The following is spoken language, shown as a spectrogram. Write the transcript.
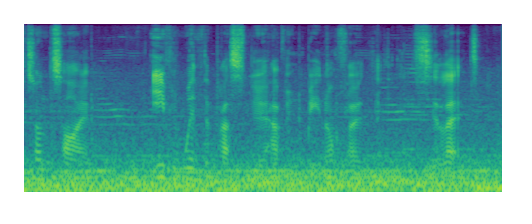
Right on time, even with the passenger having been offloaded in Sylhet.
